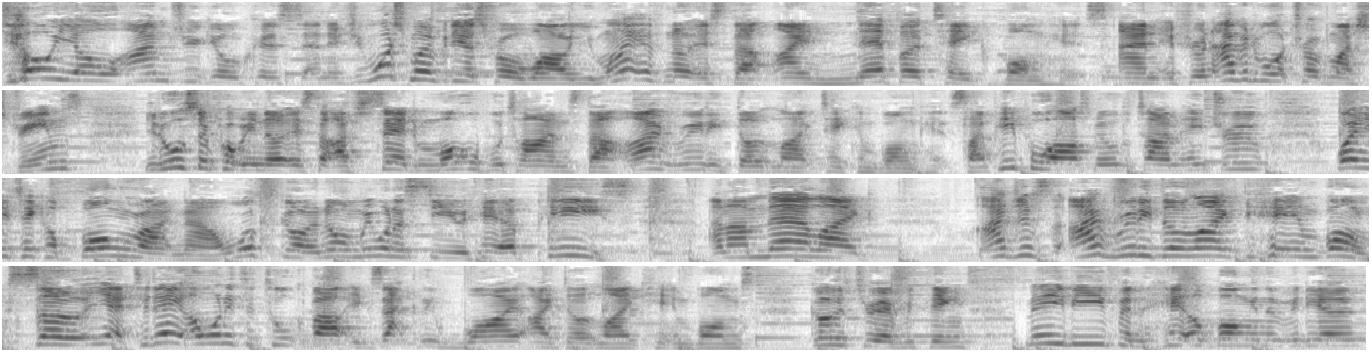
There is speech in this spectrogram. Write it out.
Yo, yo, I'm Drew Gilchrist, and if you've watched my videos for a while, you might have noticed that I never take bong hits. And if you're an avid watcher of my streams, you'd also probably notice that I've said multiple times that I really don't like taking bong hits. Like, people ask me all the time, hey Drew, why don't you take a bong right now? What's going on? We want to see you hit a piece. And I'm there like, I just, I really don't like hitting bongs. So yeah, today I wanted to talk about exactly why I don't like hitting bongs, go through everything, maybe even hit a bong in the video,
